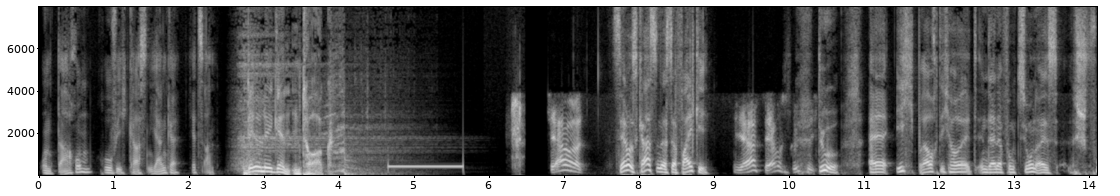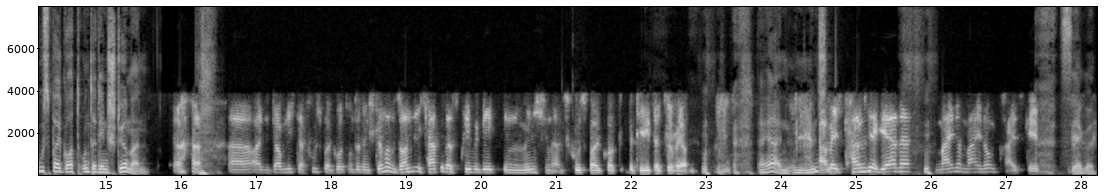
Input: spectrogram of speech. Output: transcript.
Und darum rufe ich Carsten Janker jetzt an. Der Legendentalk. Servus. Servus Carsten, das ist der Falki. Ja, servus, grüß dich. Du, äh, ich brauche dich heute in deiner Funktion als Fußballgott unter den Stürmern. Äh, also ich glaube nicht der Fußballgott unter den Stürmern, sondern ich hatte das Privileg, in München als Fußballgott betitelt zu werden. naja, in, in München. Aber ich kann dir gerne meine Meinung preisgeben. Sehr gut.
